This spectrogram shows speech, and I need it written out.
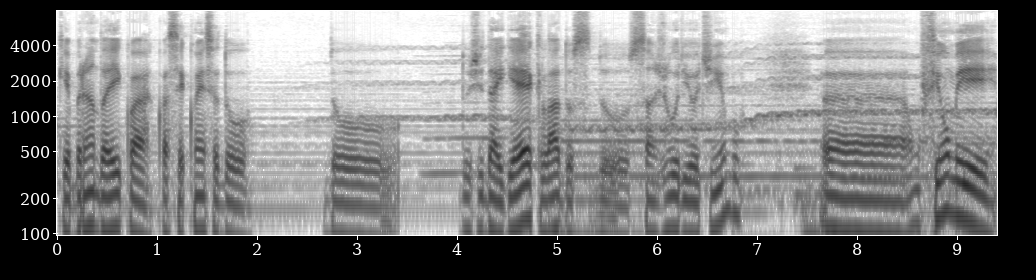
quebrando aí com a, com a sequência do, do, do Jidaigeki, lá do, do Sanjuro Yojimbo. Uh, um filme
